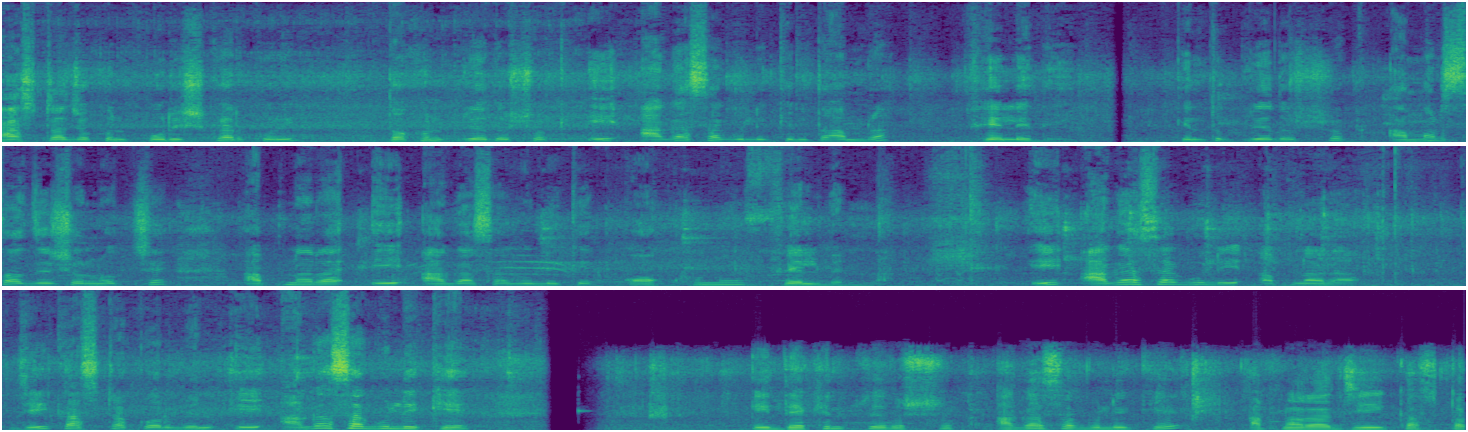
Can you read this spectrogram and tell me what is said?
গাছটা যখন পরিষ্কার করি, তখন প্রিয় দর্শক, এই আগাছাগুলি কিন্তু আমরা ফেলে দিই। কিন্তু প্রিয় দর্শক, আমার সাজেশন হচ্ছে, আপনারা এই আগাছাগুলিকে কখনো ফেলবেন না। এই আগাছাগুলি আপনারা যেই কাজটা করবেন, এই আগাছাগুলিকে, এই দেখেন প্রিয় দর্শক, আগাছাগুলিকে আপনারা যেই কাজটা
